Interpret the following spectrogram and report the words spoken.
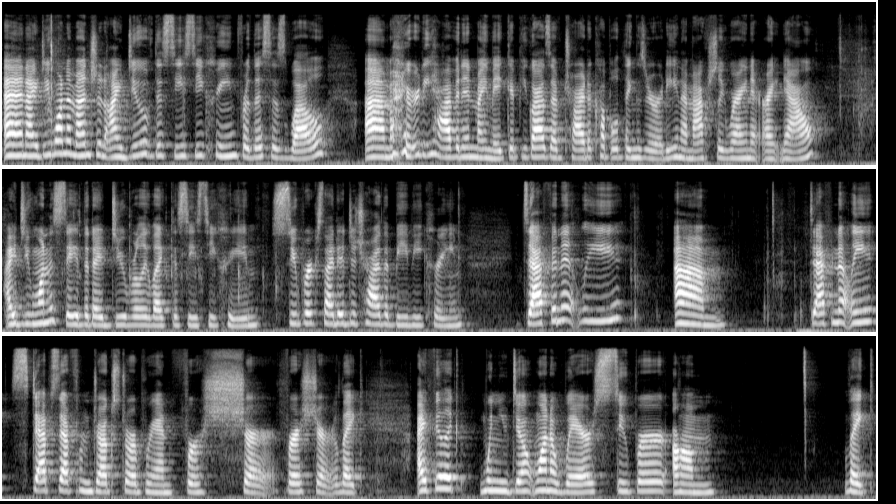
And I do want to mention I do have the CC cream for this as well. Um, I already have it in my makeup, you guys. I've tried a couple things already and I'm actually wearing it right now. I do want to say that I do really like the CC cream. Super excited to try the BB cream. Definitely, um, definitely steps up from drugstore brand for sure, for sure. Like, I feel like when you don't want to wear super, um, like,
